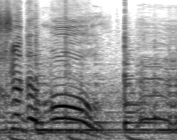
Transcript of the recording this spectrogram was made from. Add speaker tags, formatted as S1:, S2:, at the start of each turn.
S1: should have moved.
